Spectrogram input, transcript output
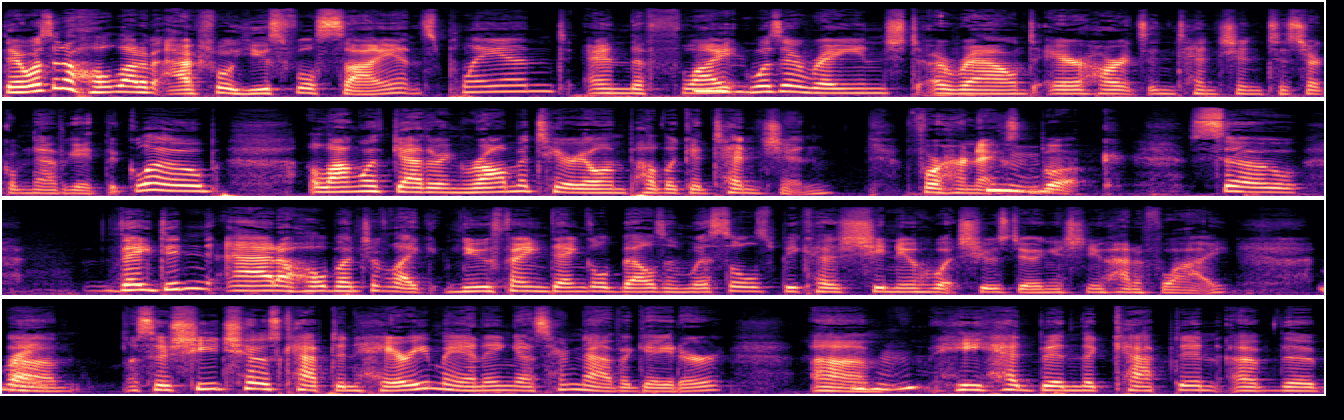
there wasn't a whole lot of actual useful science planned, and the flight was arranged around Earhart's intention to circumnavigate the globe, along with gathering raw material and public attention for her next book. So they didn't add a whole bunch of like new fandangled bells and whistles because she knew what she was doing and she knew how to fly. Right. Um, so she chose Captain Harry Manning as her navigator. Um, He had been the captain of the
